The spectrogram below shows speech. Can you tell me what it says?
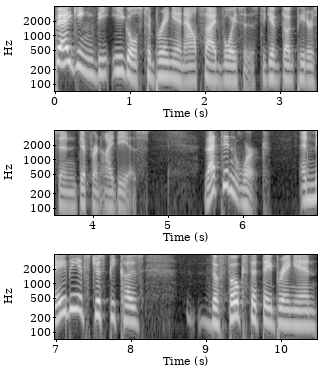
begging the Eagles to bring in outside voices to give Doug Pederson different ideas. That didn't work. And maybe it's just because the folks that they bring in,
